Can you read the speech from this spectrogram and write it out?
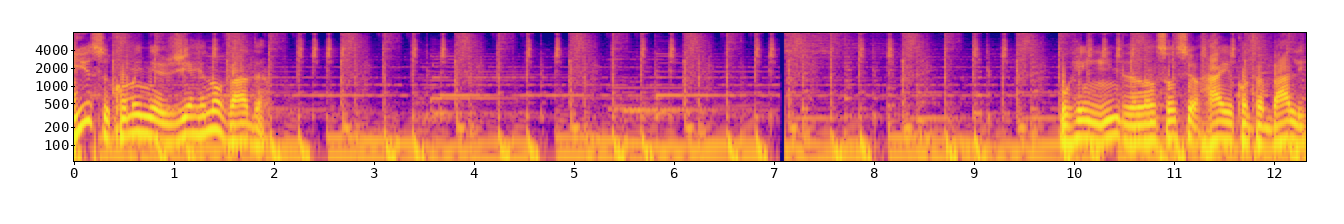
Isso com uma energia renovada. O rei Indra lançou seu raio contra Bali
